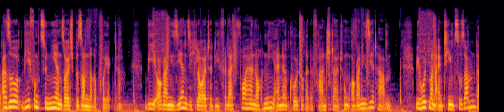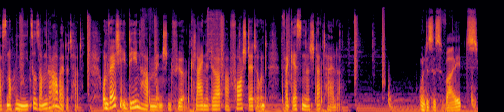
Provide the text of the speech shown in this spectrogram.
Also wie funktionieren solch besondere Projekte? Wie organisieren sich Leute, die vielleicht vorher noch nie eine kulturelle Veranstaltung organisiert haben? Wie holt man ein Team zusammen, das noch nie zusammengearbeitet hat? Und welche Ideen haben Menschen für kleine Dörfer, Vorstädte und vergessene Stadtteile? Und es ist weit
